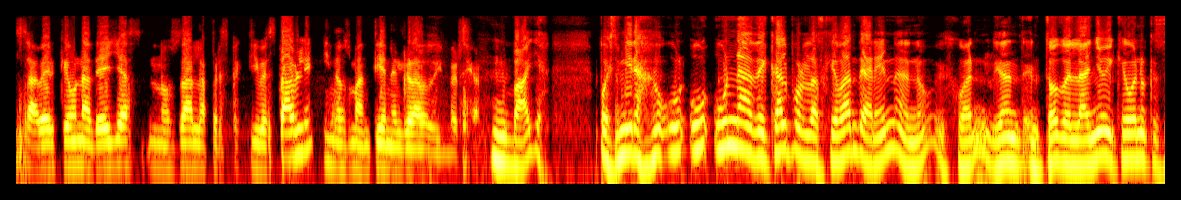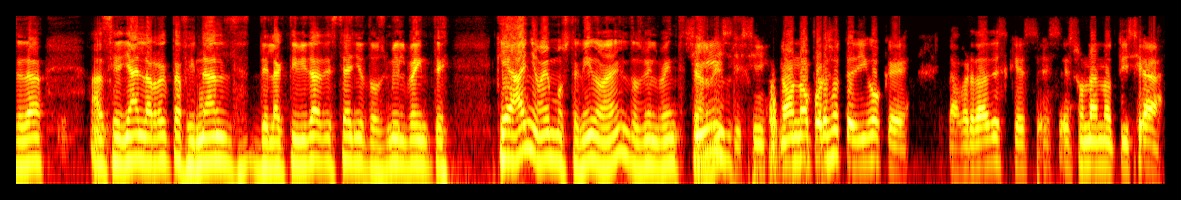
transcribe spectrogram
saber que una de ellas nos da la perspectiva estable y nos mantiene el grado de inversión. Vaya, pues mira, una de cal por las que van de arena, ¿no, Juan? Ya en, todo el año y qué bueno que se da hacia allá en la recta final de la actividad de este año 2020. ¿Qué año hemos tenido, eh? El 2020. Sí, sí, sí. No, no, por eso te digo que la verdad es que es, es, es una noticia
